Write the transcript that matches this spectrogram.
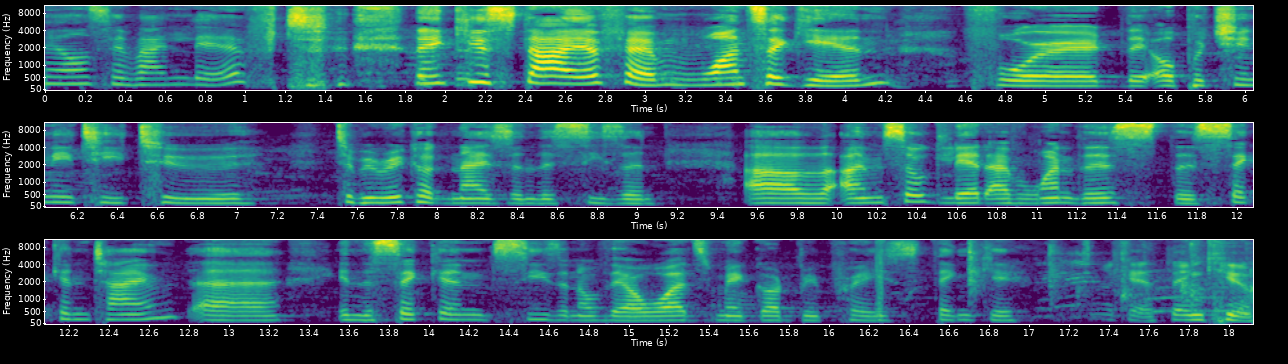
Else have I left? Thank you, Star FM, once again for the opportunity to, to be recognized in this season. Uh, I'm so glad I've won this the second time uh, in the second season of the awards. May God be praised. Thank you. Okay, thank you.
